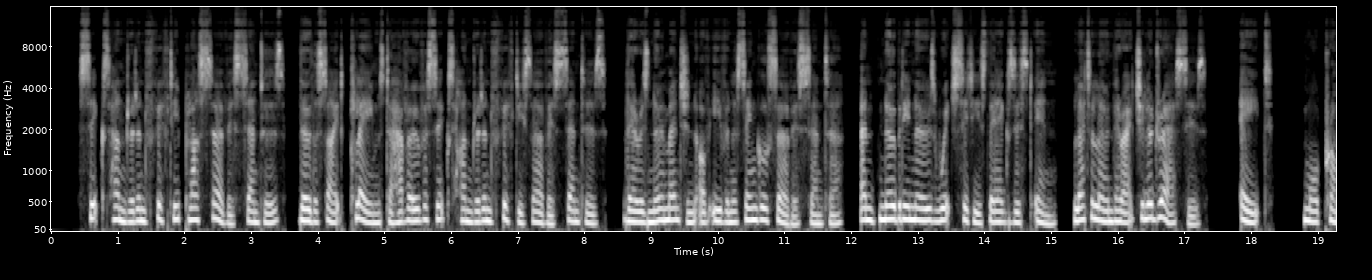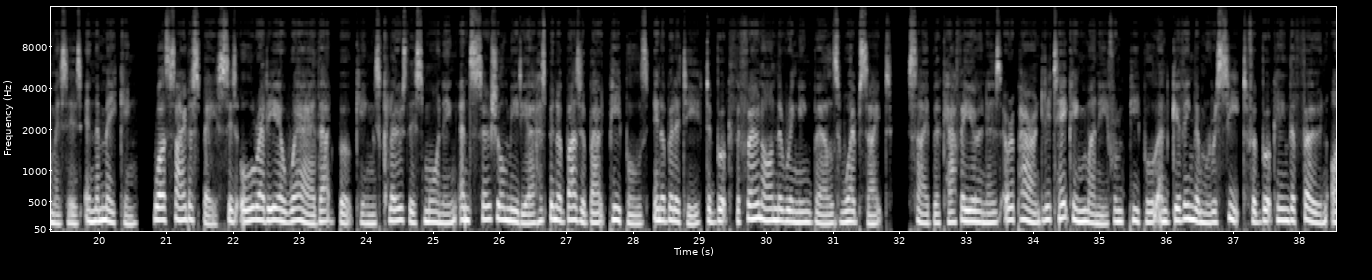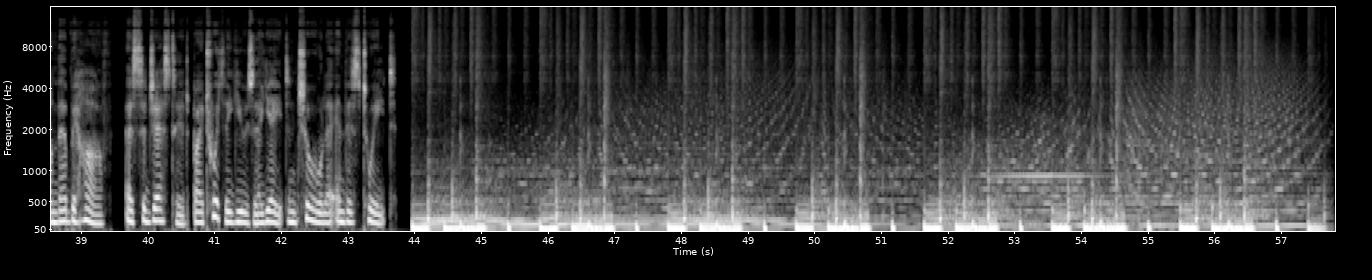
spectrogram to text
650 plus service centers, though the site claims to have over 650 service centers, there is no mention of even a single service center, and nobody knows which cities they exist in, let alone their actual addresses. 8. More promises in the making. While cyberspace is already aware that bookings close this morning and social media has been abuzz about people's inability to book the phone on the Ringing Bells website, cybercafe owners are apparently taking money from people and giving them a receipt for booking the phone on their behalf, as suggested by Twitter user Yaten Chawla in this tweet.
